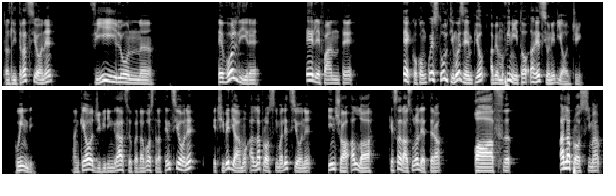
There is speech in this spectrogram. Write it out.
traslitterazione filun e vuol dire elefante. Ecco, con quest'ultimo esempio abbiamo finito la lezione di oggi. Quindi, anche oggi vi ringrazio per la vostra attenzione e ci vediamo alla prossima lezione, inshallah, che sarà sulla lettera Qaf. Alla prossima!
